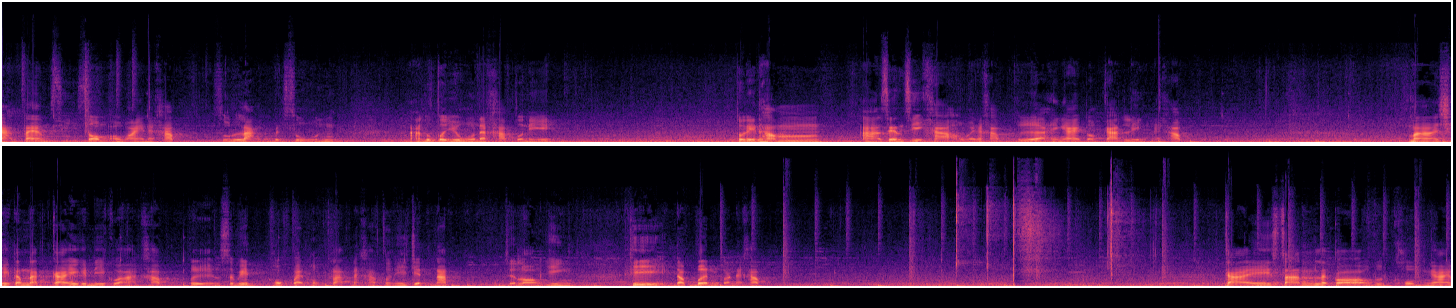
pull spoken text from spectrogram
การแต้มสีส้มเอาไว้นะครับ ศูนย์หลังเป็นศูนย์ลูกตัวยูนะครับตัวนี้ ตัวนี้ทำเส้นสีขาวไว้นะครับ เพื่อให้ง่ายต่อการเล็งนะครับ มาเช็คน้ำหนักไกลกันดีกว่าครับปืนสวิต686 พลัสนะครับ ตัวนี้ 7 นัด ผมจะลองยิงที่ดับเบิลก่อนนะครับ ไกลสั้นแล้วก็หลุดคมง่าย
